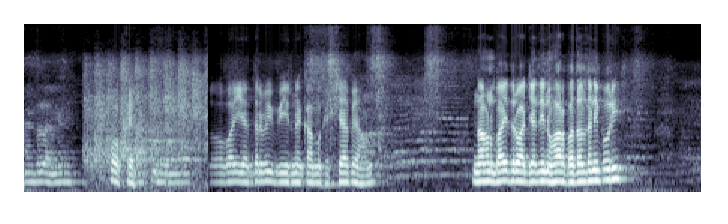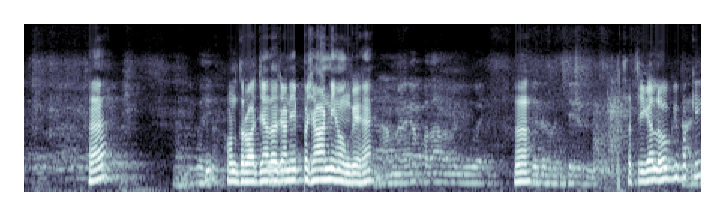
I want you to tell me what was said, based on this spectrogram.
ਹੈਂਡਲ ਲੱਗ ਗਏ ਨੇ ਓਕੇ ਕੀ ਹੋ ਗਿਆ ਲੋ ਬਾਈ ਇੱਧਰ ਵੀ ਵੀਰ ਨੇ ਕੰਮ ਖਿੱਚਿਆ ਪਿਆ ਹੁਣ। ਨਾ ਹੁਣ ਬਾਈ ਦਰਵਾਜ਼ਿਆਂ ਦੀ ਨੁਹਾਰ ਬਦਲ ਦੇਣੀ ਪੂਰੀ। ਹੈ? ਹੁਣ ਦਰਵਾਜ਼ਿਆਂ ਦਾ ਜਾਨੀ ਪਛਾਣ ਨਹੀਂ ਹੋਣਗੇ ਹੈ? ਨਾ ਮੈਂ ਕਿਹਾ ਪਤਾ ਨਾ ਲੱਗੂਗਾ ਜੀ ਹਾਂ। ਜਦੋਂ ਬੱਚੇ ਦੀ ਸੱਚੀ ਗੱਲ ਹੋਊਗੀ ਪੱਕੀ?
